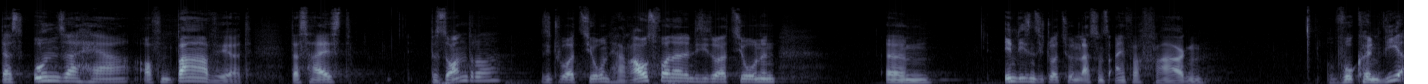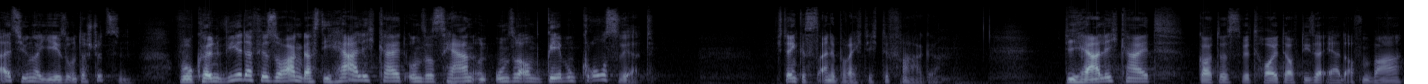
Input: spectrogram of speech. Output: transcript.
dass unser Herr offenbar wird. Das heißt, besondere Situationen, herausfordernde Situationen, ähm, in diesen Situationen lasst uns einfach fragen, wo können wir als Jünger Jesu unterstützen? Wo können wir dafür sorgen, dass die Herrlichkeit unseres Herrn und unserer Umgebung groß wird? Ich denke, es ist eine berechtigte Frage. Die Herrlichkeit Gottes wird heute auf dieser Erde offenbar.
